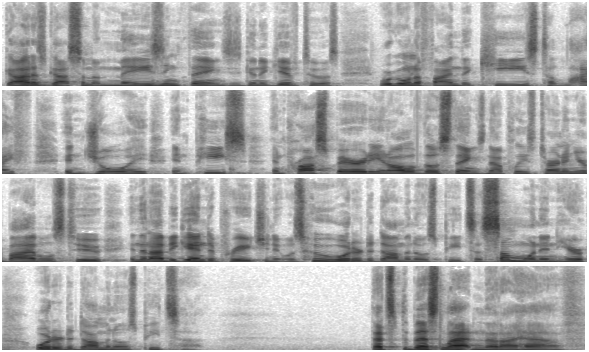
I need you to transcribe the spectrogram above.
God has got some amazing things He's going to give to us. We're going to find the keys to life and joy and peace and prosperity and all of those things. Now, please turn in your Bibles to, and then I began to preach, and it was who ordered a Domino's pizza? Someone in here ordered a Domino's pizza. That's the best Latin that I have.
